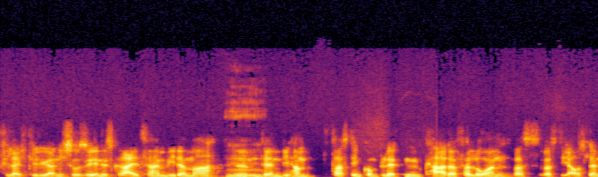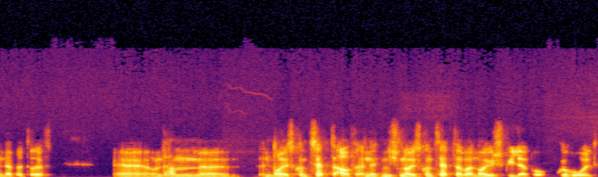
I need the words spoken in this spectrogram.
vielleicht viele gar nicht so sehen, ist Greilsheim wieder mal, mhm. ähm, denn die haben fast den kompletten Kader verloren, was, was die Ausländer betrifft, äh, und haben äh, ein neues Konzept auf, äh, nicht ein neues Konzept, aber neue Spieler geholt.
